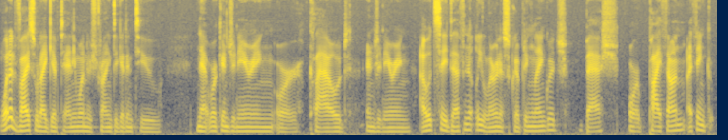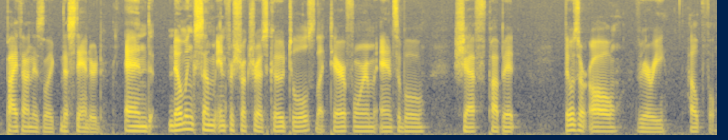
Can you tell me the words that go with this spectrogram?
what advice would I give to anyone who's trying to get into network engineering or cloud engineering? I would say definitely learn a scripting language, Bash or Python. I think Python is like the standard and knowing some infrastructure as code tools like Terraform, Ansible, Chef, Puppet, those are all very helpful.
